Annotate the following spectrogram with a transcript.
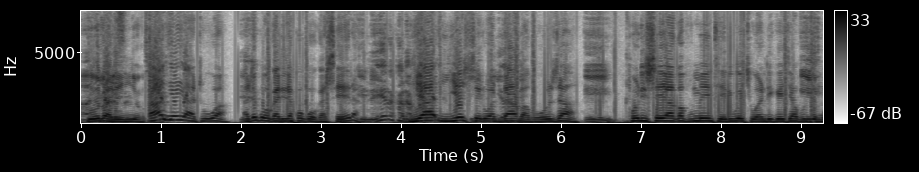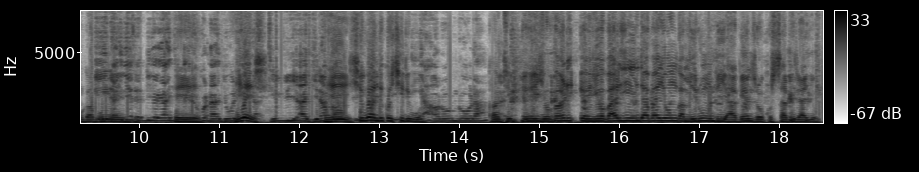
eminenzi serwadda naye Eh, eh. yes. yebale yes. nnyo aye ye atuwa ate gwogalirako gwogaseera Eh, naye era kale ya akutumidde. ye serwadde Ye- ababuuza Eh. polisi eya gavumenti eriwo ekiwandiiko ekyavudde mu gavumenti. kiwandiko kiriwa yalondola kati eyo bali- eyo balinda bayonga mirundi yagenza okusabirayo.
